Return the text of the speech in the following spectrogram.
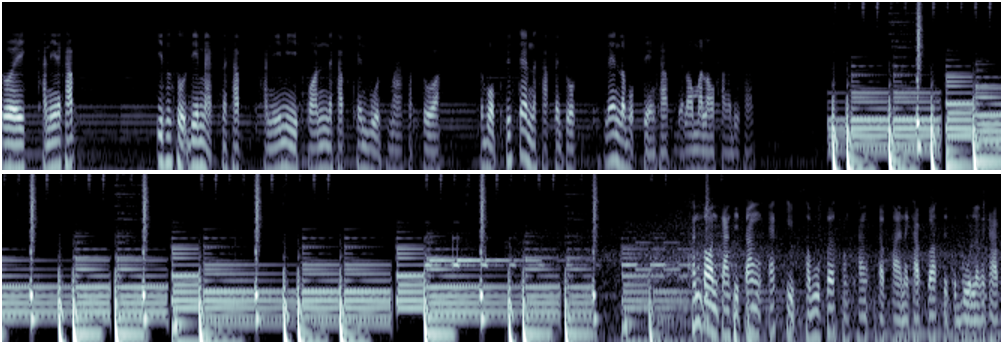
โดยคันนี้นะครับ Isuzu D-Max นะครับ คันนี้มีฟอนต์นะครับเคนบูดมากับตัวระบบซิสเต็มนะครับ เป็นตัวเล่นระบบเสียงครับ เดี๋ยวเรามาลองฟังกันดูครับขั้น ตอนการติดตั้ง Active Subwoofer ของทาง Alpine นะครับ ก็เสร็จสมบูรณ์แล้วนะครับ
